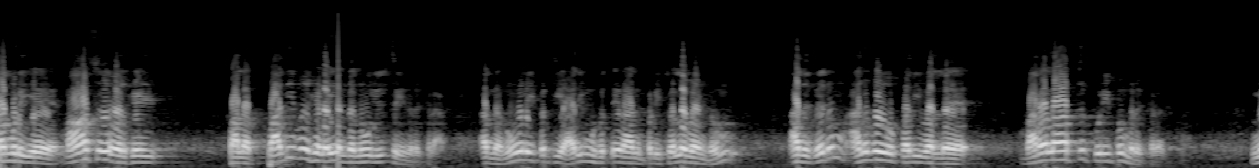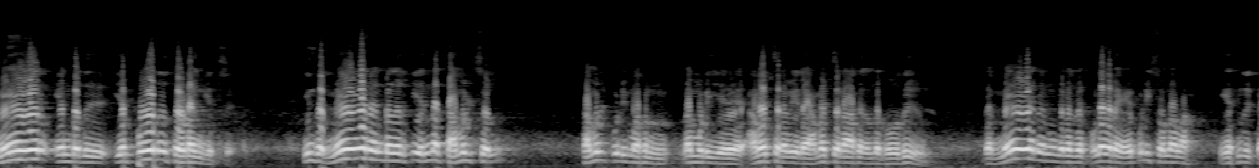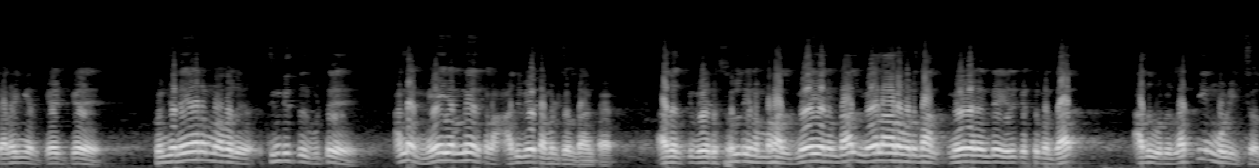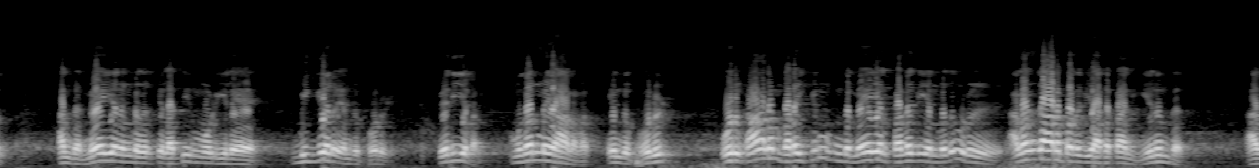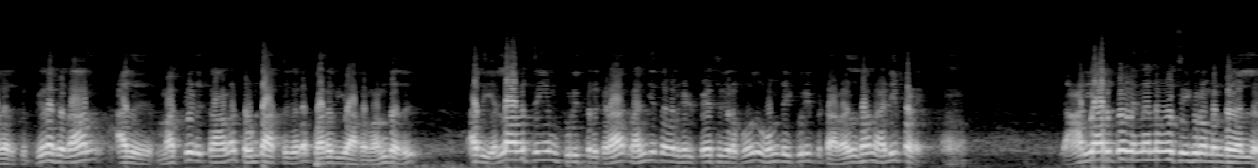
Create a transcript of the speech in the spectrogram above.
நம்முடைய மாசு அவர்கள் பல பதிவுகளை அந்த நூலில் செய்திருக்கிறார். அந்த நூலை பற்றிய அறிமுகத்தை நான் இப்படி சொல்ல வேண்டும். அது வெறும் அனுபவ பதிவல்ல வரலாற்று குறிப்பும் இருக்கிறது. மேயர் என்பது எப்போது தொடங்கிற்று? இந்த மேயர் என்பதற்கு என்ன தமிழ் சொல்? தமிழ் குடிமகன் நம்முடைய அமைச்சரவையில் அமைச்சராக இருந்தபோது இந்த மேயர் என்கிறத புலவரை எப்படி சொல்லலாம்? என்று கலைஞர் கேட்க கொஞ்ச நேரம் அவர் சிந்தித்து விட்டு அண்ணன் மேயர்னே இருக்கலாம். அதுவே தமிழ் சொல் தான் அதற்கு வேறு சொல்லி நம்மால் மேயர் என்றால் மேலானவர் தான். மேயர் என்றே இருக்கட்டும் என்றார். அது ஒரு லத்தீன் மொழி சொல். அந்த மேயர் என்பதற்கு லத்தீன் மொழியிலே பிக்கர் என்று பொருள். பெரியவர் முதன்மையானவர் என்று பொருள். ஒரு காலம் வரைக்கும் இந்த மேயர் பதவி என்பது ஒரு அலங்கார பதவியாகத்தான் இருந்தது. அதற்கு பிறகுதான் அது மக்களுக்கான தொண்டாற்றுகிற பதவியாக வந்தது. அது எல்லாவற்றையும் குறித்திருக்கிறார். ரஞ்சித் அவர்கள் பேசுகிற போது ஒன்றை குறிப்பிட்டார். அதுதான் அடிப்படை. யார் யாருக்கோ என்னென்னவோ செய்கிறோம் என்பதல்ல.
